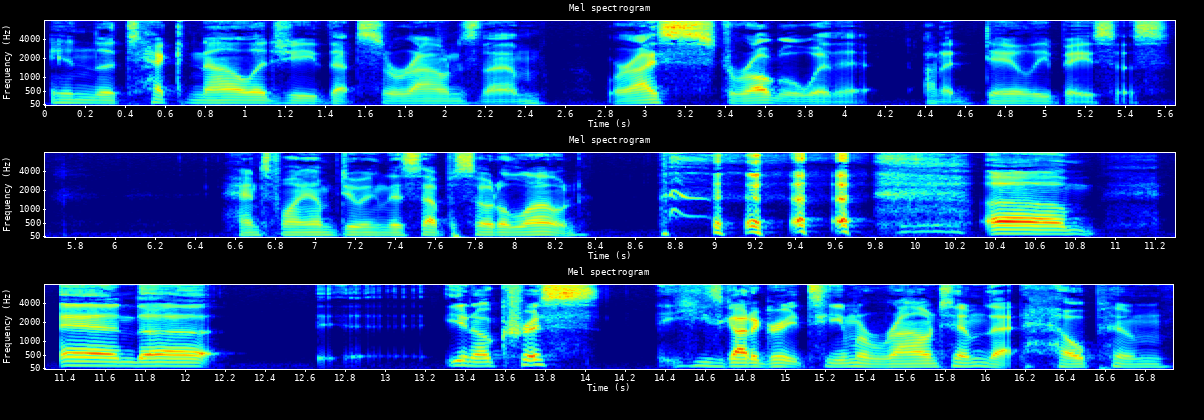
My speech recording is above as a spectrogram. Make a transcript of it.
in the technology that surrounds them, where I struggle with it on a daily basis. Hence why I'm doing this episode alone. um, and uh, you know, Chris, he's got a great team around him that help him,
